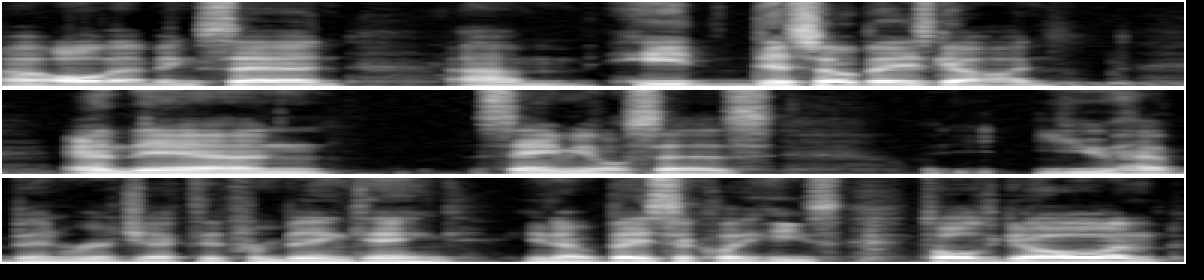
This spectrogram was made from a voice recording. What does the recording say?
uh, all that being said, um, he disobeys God, and then Samuel says, "You have been rejected from being king." You know, basically he's told to go and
